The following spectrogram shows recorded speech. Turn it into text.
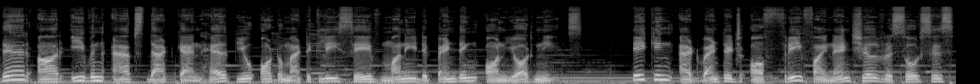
there are even apps that can help you automatically save money depending on your needs. Taking advantage of free financial resources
